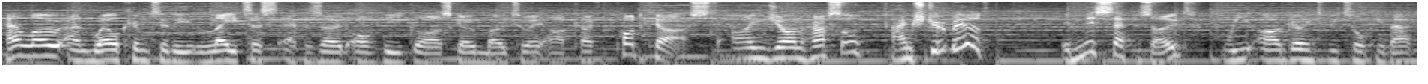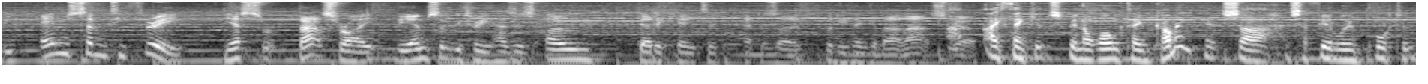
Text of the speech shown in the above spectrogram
Hello and welcome to the latest episode of the Glasgow Motorway Archive podcast. I'm John Hassel. I'm Stuart Beard. In this episode, we are going to be talking about the M73. Yes, that's right, the M73 has its own dedicated episode. What do you think about that, Stuart? I think it's been a long time coming. It's a, it's a fairly important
